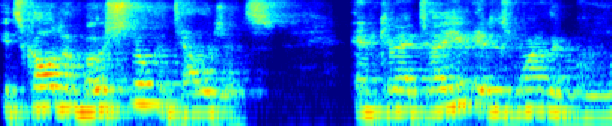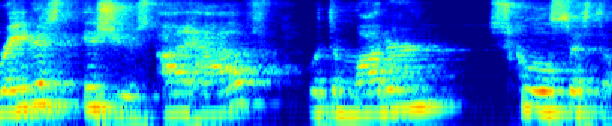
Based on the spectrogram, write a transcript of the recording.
It's called emotional intelligence. And can I tell you, it is one of the greatest issues I have with the modern school system.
